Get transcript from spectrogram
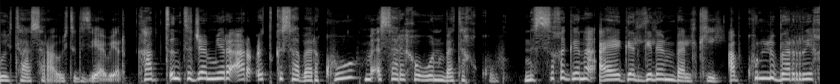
ጎይታ ሰራዊት እግዚኣብሔር። ካብ ጥንቲ ጀሚረ ኣርዑትኪ ሰበርኩ መእሰሪኺ እውን በተኽኩ። ንስኺ ግና ኣየገልግልን በልኪ፣ ኣብ ኵሉ በሪኽ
